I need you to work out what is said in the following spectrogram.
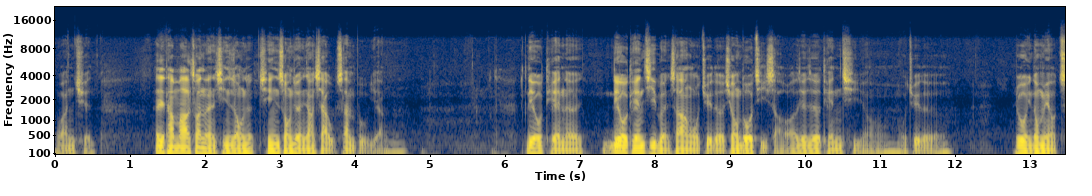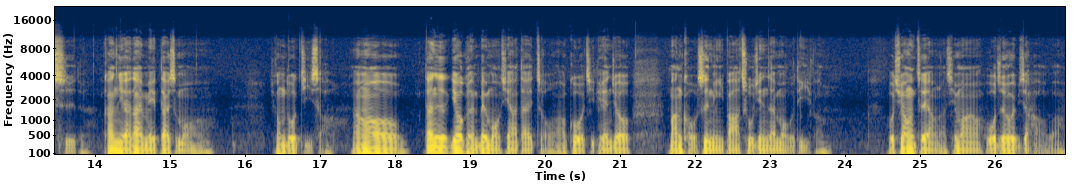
完全。而且他妈穿得很轻松，就轻松就很像下午散步一样。六天了，六天基本上我觉得凶多吉少，而且这个天气哦，我觉得如果你都没有吃的，看起来他也没带什么，凶多吉少。然后，但是也有可能被某些人带走，然后过几天就。满口是泥巴，出现在某个地方。我希望这样啊，起码活着会比较好吧。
